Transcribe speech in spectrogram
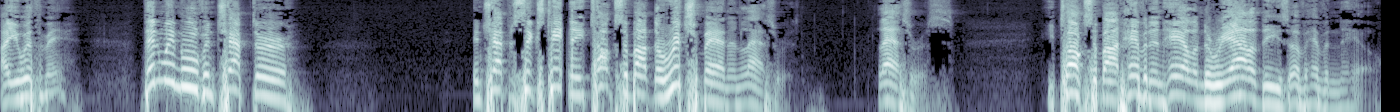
Are you with me? Then we move in chapter in chapter 16 and he talks about the rich man and Lazarus. Lazarus. He talks about heaven and hell and the realities of heaven and hell.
